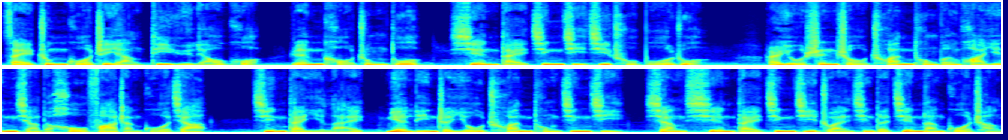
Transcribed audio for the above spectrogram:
在中国这样地域辽阔、人口众多、现代经济基础薄弱而又深受传统文化影响的后发展国家，近代以来面临着由传统经济向现代经济转型的艰难过程，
